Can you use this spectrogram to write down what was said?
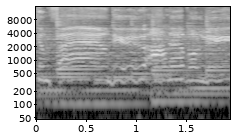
can find you. I'll never leave.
